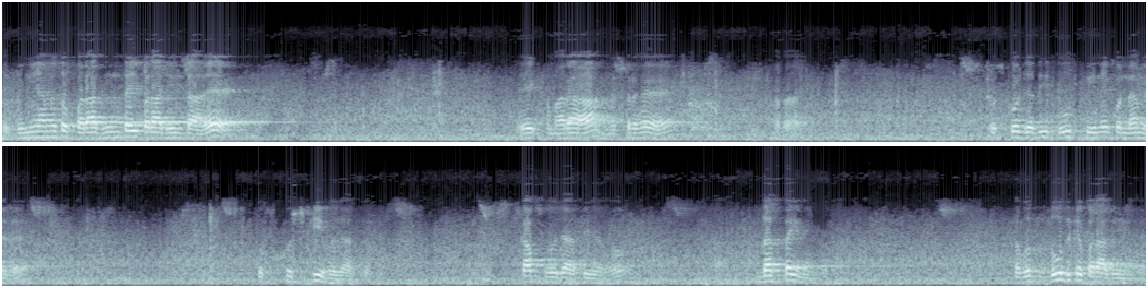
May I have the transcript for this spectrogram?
तो दुनिया में तो पराधीनता ही पराधीनता है। एक हमारा मित्र है उसको यदि दूध पीने को न मिले तो खुशकी हो जाती है। कब हो जाती है वो। दस्ता ही नहीं होता। तो वो दूध के पराधीन है।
